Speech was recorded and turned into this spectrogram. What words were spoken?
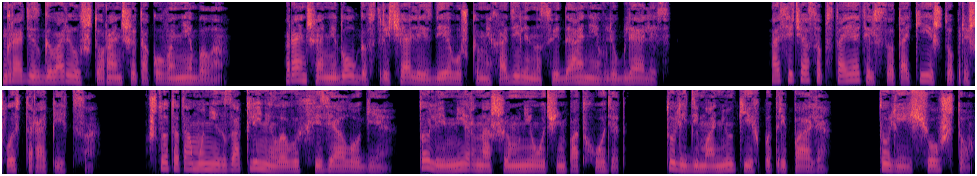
Градис говорил, что раньше такого не было. Раньше они долго встречались с девушками, ходили на свидания, влюблялись. А сейчас обстоятельства такие, что пришлось торопиться. Что-то там у них заклинило в их физиологии. То ли мир нашим не очень подходит, то ли демонюки их потрепали, то ли еще что.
